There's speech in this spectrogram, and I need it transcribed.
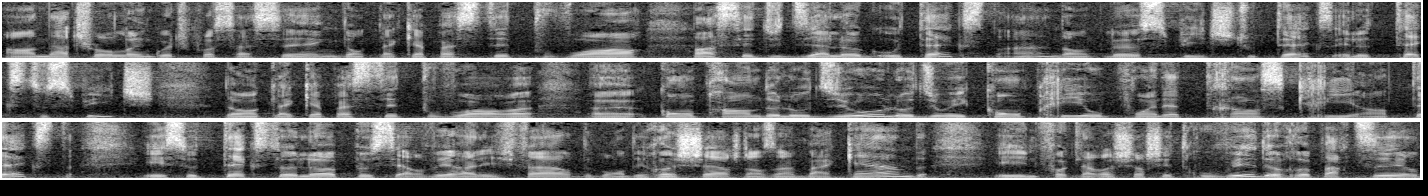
en Natural Language Processing, donc la capacité de pouvoir passer du dialogue au texte, hein, donc le speech to text et le text to speech, donc la capacité de pouvoir euh, euh, comprendre de l'audio. L'audio est compris au point d'être transcrit en texte et ce texte-là peut servir à aller faire bon, des recherches dans un back-end et une fois que la recherche est trouvée, de repartir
